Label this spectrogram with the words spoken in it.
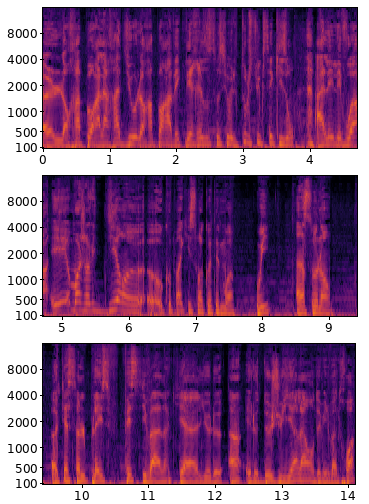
Euh, leur rapport à la radio, leur rapport avec les réseaux sociaux et tout le succès qu'ils ont. Allez les voir. Et moi, j'ai envie de dire euh, aux copains qui sont à côté de moi. Oui, insolent. euh, Castle Place Festival qui a lieu le 1 et le 2 juillet là en 2023.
